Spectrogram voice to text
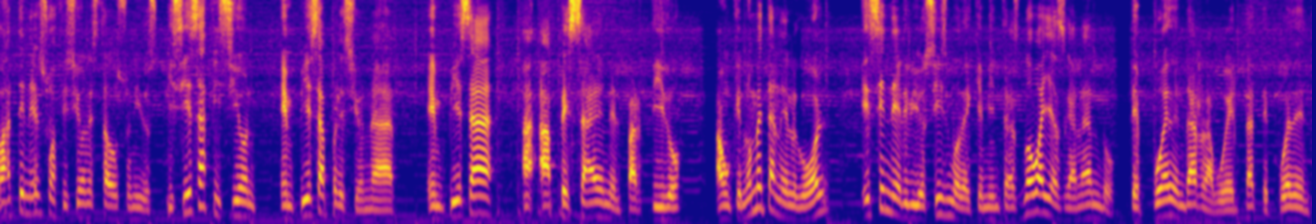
va a tener su afición Estados Unidos. Y si esa afición empieza a presionar, empieza a, a pesar en el partido, aunque no metan el gol, ese nerviosismo de que mientras no vayas ganando te pueden dar la vuelta, te pueden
